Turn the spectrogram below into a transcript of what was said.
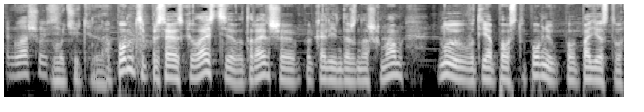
Соглашусь. Мучительно. А помните, при советской власти, вот раньше, поколение даже наших мам, ну, вот я просто помню по, по детству,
